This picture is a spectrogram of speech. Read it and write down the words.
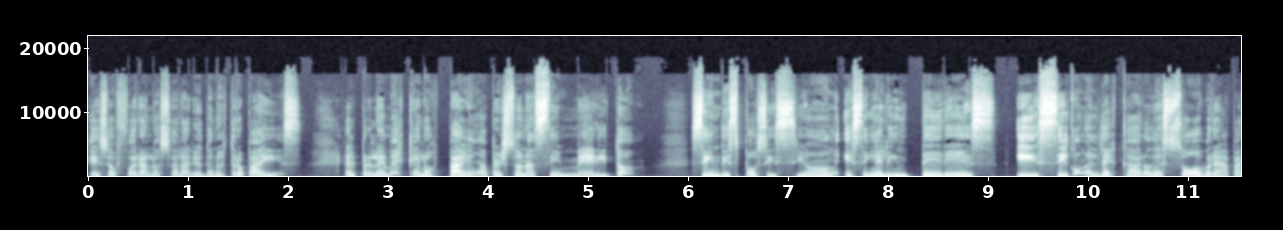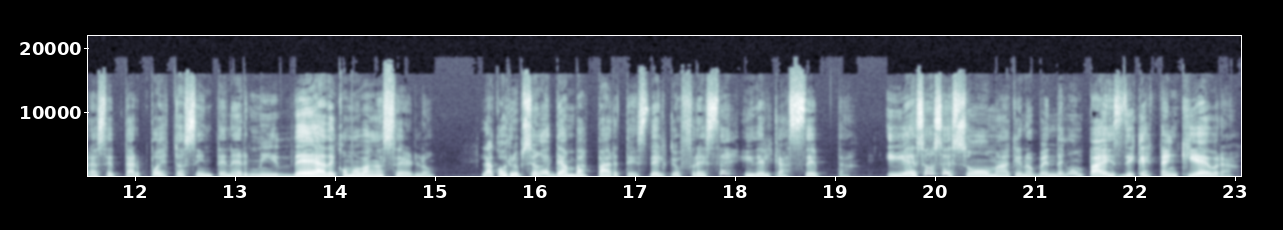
esos fueran los salarios de nuestro país. El problema es que los paguen a personas sin mérito, sin disposición y sin el interés. Y sí con el descaro de sobra para aceptar puestos sin tener ni idea de cómo van a hacerlo. La corrupción es de ambas partes, del que ofrece y del que acepta. Y eso se suma a que nos venden un país de que está en quiebra.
